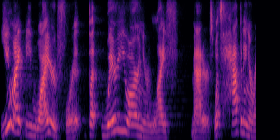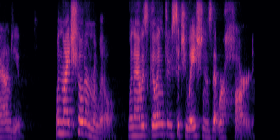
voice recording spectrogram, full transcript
You might be wired for it, but where you are in your life matters. What's happening around you? When my children were little, when I was going through situations that were hard,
